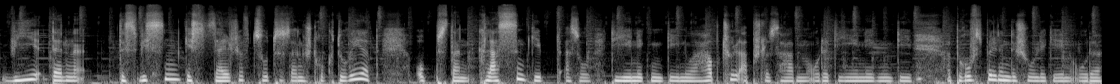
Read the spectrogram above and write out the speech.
wie denn das Wissen Gesellschaft sozusagen strukturiert. Ob es dann Klassen gibt, also diejenigen, die nur Hauptschulabschluss haben oder diejenigen, die eine berufsbildende Schule gehen oder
